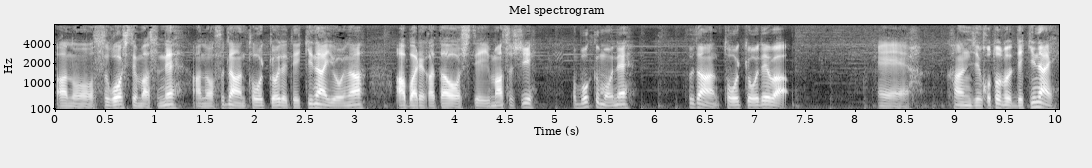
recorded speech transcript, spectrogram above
あの過ごしてますね。あの普段東京でできないような暴れ方をしていますし僕もね普段東京では、えー、感じることのできない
